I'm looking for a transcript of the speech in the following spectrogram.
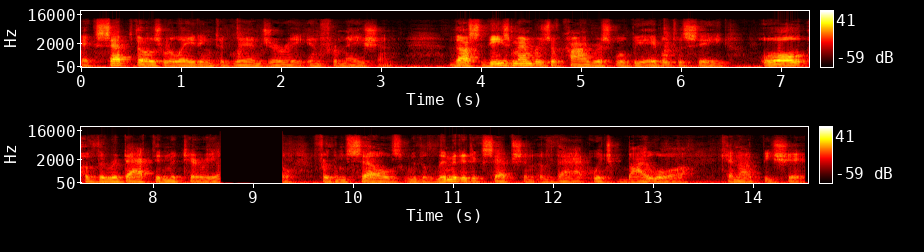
except those relating to grand jury information. Thus, these members of Congress will be able to see all of the redacted material for themselves, with the limited exception of that which by law cannot be shared.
